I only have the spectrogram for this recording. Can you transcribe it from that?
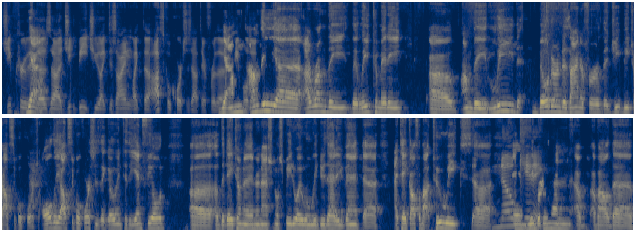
Jeep crew that Yeah. does uh, Jeep Beach. You like design like the obstacle courses out there for the yeah, I'm, people. I'm the uh, I run the the lead committee. Uh, I'm the lead builder and designer for the Jeep Beach obstacle course. All the obstacle courses that go into the infield uh, of the Daytona International Speedway when we do that event. Uh, I take off about two weeks, uh, no and we kidding. bring in about uh,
